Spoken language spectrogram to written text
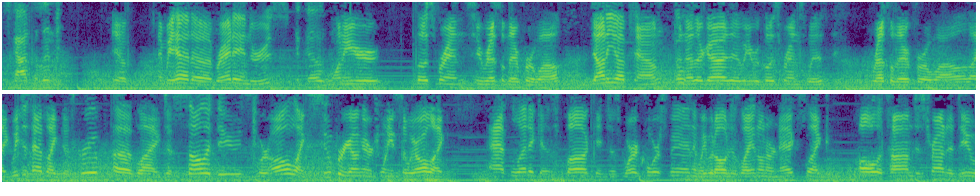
Sky's the limit. Yep. And we had uh, Brad Andrews, The goat. one of your close friends who wrestled there for a while. Donnie Uptown, Oh. another guy that we were close friends with, wrestled there for a while. Like we just had like this group of like just solid dudes. We're all like super young in our twenties, so we're all like athletic as fuck and just workhorsemen, and we would all just land on our necks like all the time, just trying to do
